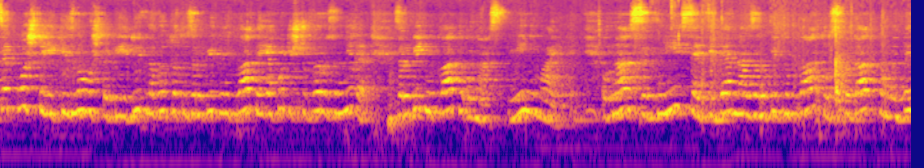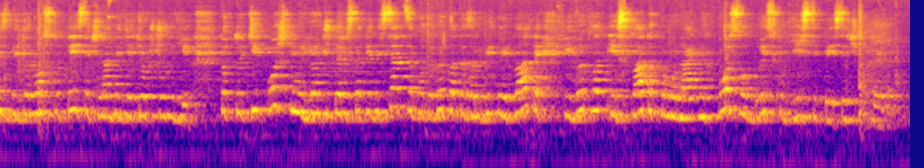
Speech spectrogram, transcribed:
Це кошти, які знову ж таки йдуть на виплату заробітної плати. Я хочу, щоб ви розуміли, заробітні плати у нас мінімальні. У нас в місяць йде на заробітну плату з податками десь 90 тисяч на дев'ятьох чоловік. Тобто ті кошти, мільйон 450, це буде виплата заробітної плати і виплат і сплата комунальних послуг близько 200 тисяч гривень.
